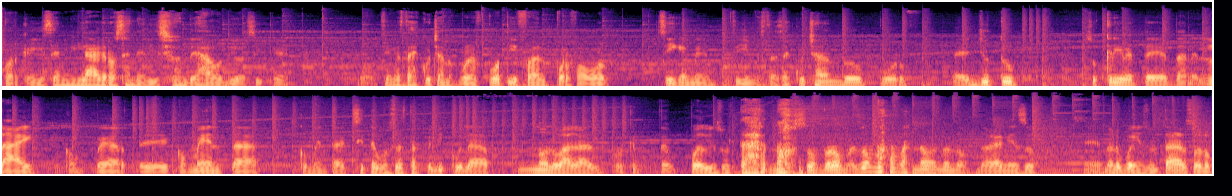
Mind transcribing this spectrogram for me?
porque hice milagros en edición de audio. Así que eh, si me estás escuchando por Spotify, por favor sígueme. Si me estás escuchando por eh, YouTube, suscríbete, dale like, comparte, comenta. Comenta si te gustó esta película, no lo hagas porque te puedo insultar. No, son bromas, son bromas. No, no, no, no hagan eso. Eh, no lo voy a insultar, solo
